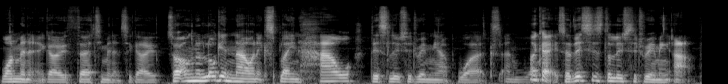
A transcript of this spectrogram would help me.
one minute ago, 30 minutes ago. So I'm going to log in now and explain how this lucid dreaming app works. And Okay, so this is the lucid dreaming app.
